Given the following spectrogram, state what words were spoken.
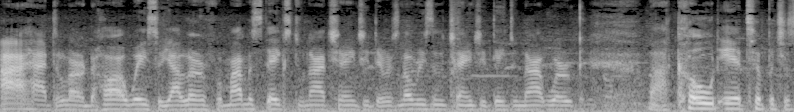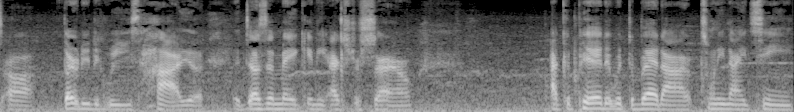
I had to learn the hard way. So y'all learn from my mistakes. Do not change it. There is no reason to change it. They do not work. My cold air temperatures are 30 degrees higher. It doesn't make any extra sound. I compared it with the Red Eye 2019,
